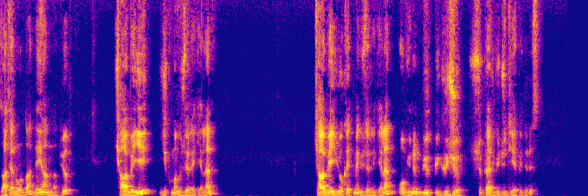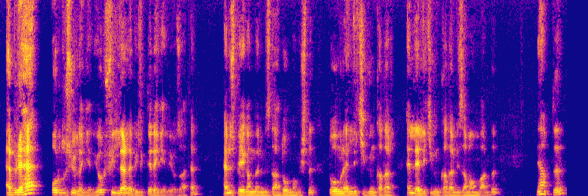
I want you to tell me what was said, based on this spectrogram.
Zaten orada neyi anlatıyor? Kabe'yi yıkmak üzere gelen, Kabe'yi yok etmek üzere gelen o günün büyük bir gücü, süper gücü diyebiliriz. Ebrehe ordusuyla geliyor, fillerle birlikte de geliyor zaten. Henüz peygamberimiz daha doğmamıştı. Doğumuna 52 gün kadar, 50-52 gün kadar bir zaman vardı. Ne yaptı?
